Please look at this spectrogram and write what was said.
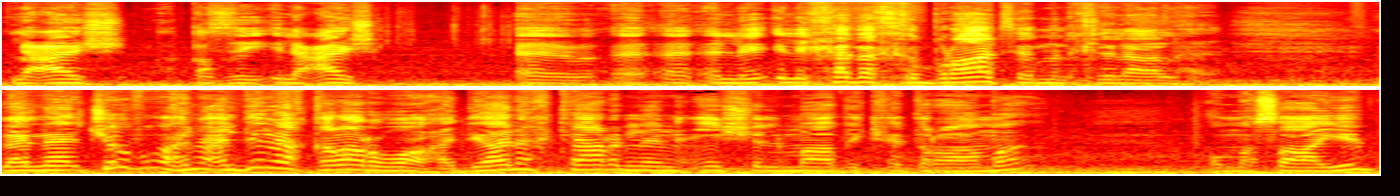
اللي عايش قصدي اللي عايش اللي اللي خذ خبراته من خلالها. لأن شوفوا إحنا عندنا قرار واحد. يا نختار إن نعيش الماضي كدراما ومصايب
